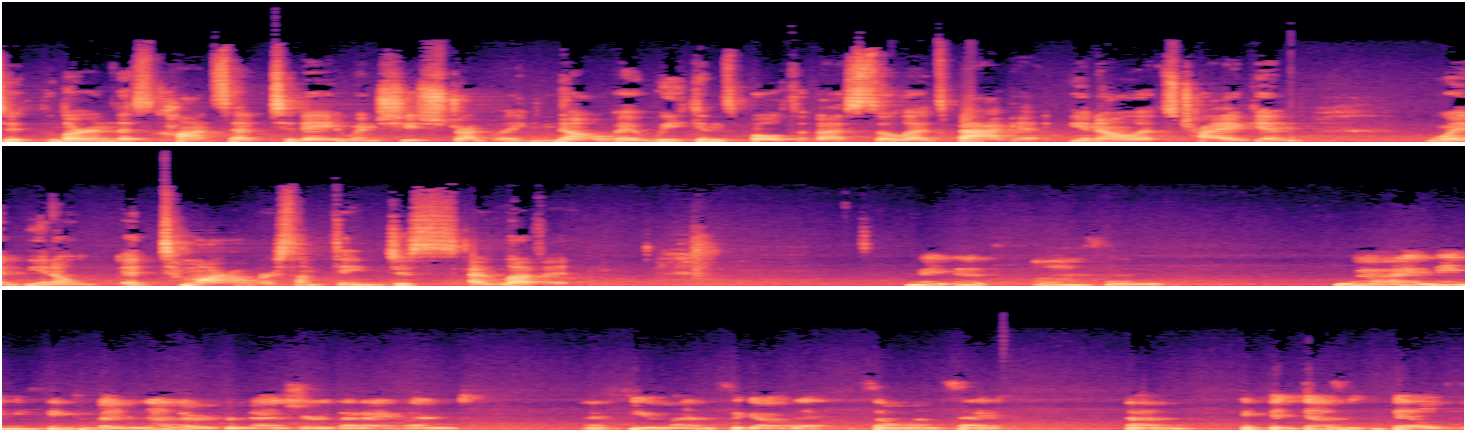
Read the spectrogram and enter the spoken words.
to learn this concept today when she's struggling? No it weakens both of us so let's bag it you know let's try again when you know tomorrow or something. Just i love it. Right that's awesome. Well it made me think of another measure that i learned a few months ago that someone said um, if it doesn't build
